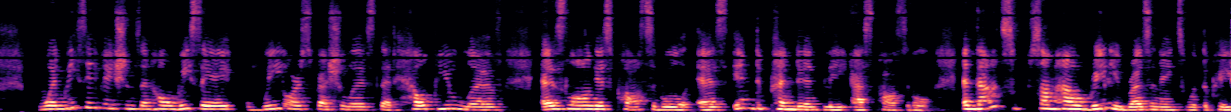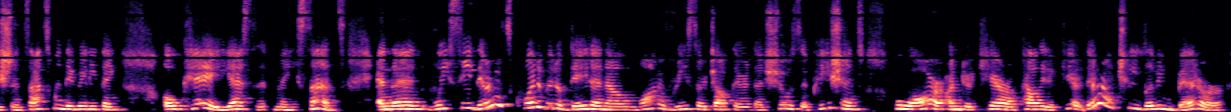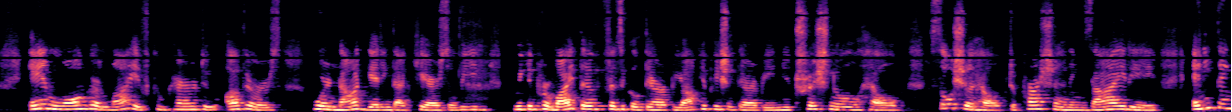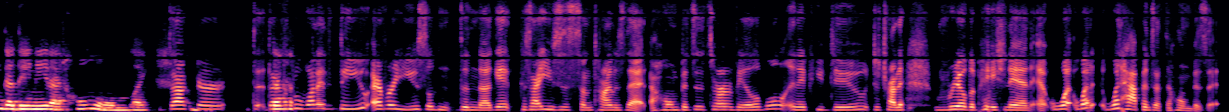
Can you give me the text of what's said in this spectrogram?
when we see patients at home, we say we are specialists that help you live as long as possible, as independently as possible. And that's somehow really resonates with the patients. That's when they really think, okay, yes, that makes sense. And then we see there is quite a bit of data now, a lot of research out there that shows that patients who are under care of palliative care, they're actually living better and longer life compared to others who are not getting that care. So we we can provide provide the physical therapy, occupation therapy, nutritional help, social help, depression, anxiety, anything that they need at home. Like Dr. Dr. wanted, do you ever use the nugget? Because I use this sometimes that home visits are available, and if you do, to try to reel the patient in. Eh, what what what happens at the home visit?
